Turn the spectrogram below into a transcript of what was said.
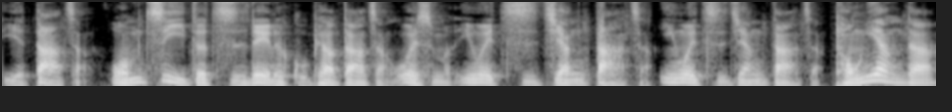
也大涨，我们自己的子类的股票大涨，为什么？因为纸浆大涨，因为纸浆大涨。同样的，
